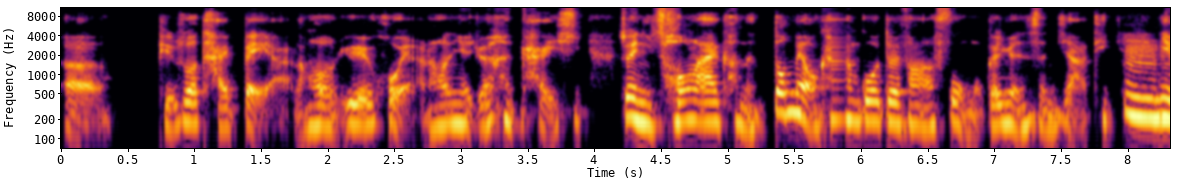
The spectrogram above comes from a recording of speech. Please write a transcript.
呃，比如说台北啊，然后约会啊，然后你也觉得很开心，所以你从来可能都没有看过对方的父母跟原生家庭，嗯，你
